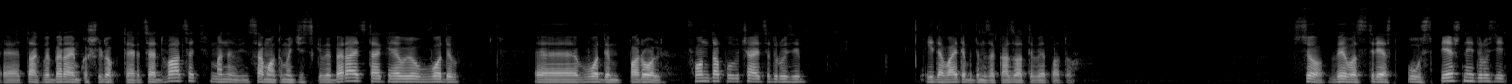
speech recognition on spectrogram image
Е, так, вибираємо кошельок TRC20. У мене він сам автоматично вибирається, так як я його вводив. Е, вводимо пароль фонда, виходить, друзі. І давайте будемо заказувати виплату. Все, вивод средств успішний, друзі.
